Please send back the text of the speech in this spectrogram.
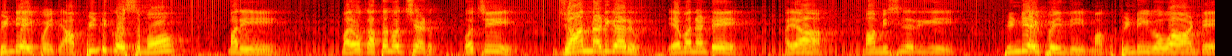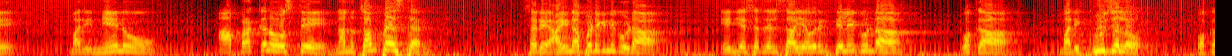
పిండి అయిపోయింది. ఆ పిండి కోసము మరి మరి ఒక అతను వచ్చాడు. వచ్చి జాన్ అడిగారు. ఏమనంటే అయ్యా మా మిషనరీకి పిండి అయిపోయింది. మాకు పిండి ఇవ్వవా అంటే మరి నేను ఆ ప్రక్కన వస్తే నన్ను చంపేస్తారు. సరే అయినప్పటికీ కూడా ఏం చేస్తారు తెలుసా? ఎవరికి తెలియకుండా ఒక మరి కూజలో ఒక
